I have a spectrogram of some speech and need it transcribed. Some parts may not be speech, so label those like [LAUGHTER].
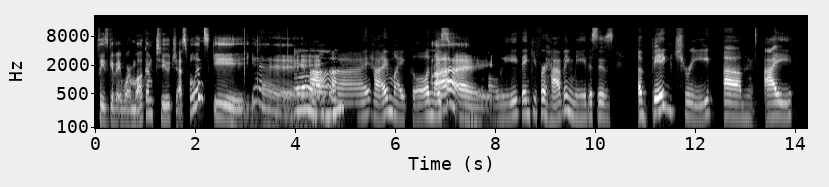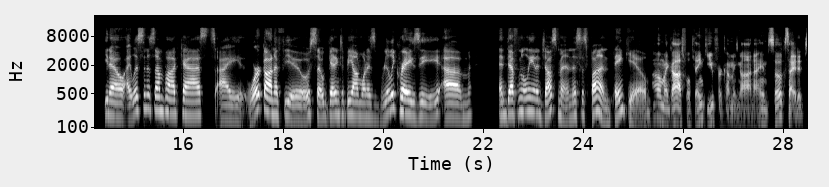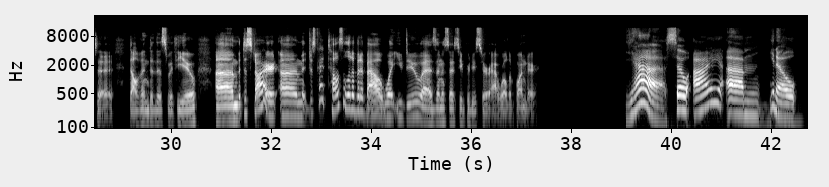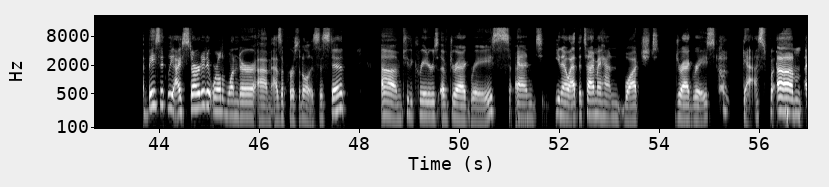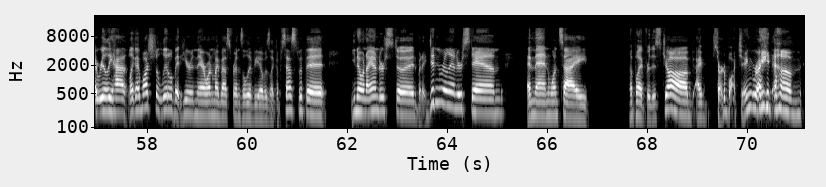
Please give a warm welcome to Jess Wolinsky. Yay! Hi, hi, Michael. Nice, Hi. Molly. Thank you for having me. This is a big treat. Um, I, you know, I listen to some podcasts, I work on a few, so getting to be on one is really crazy. Um, and definitely an adjustment. This is fun. Thank you. Oh my gosh. Well, thank you for coming on. I am so excited to delve into this with you. Um, but to start, um, just kind of tell us a little bit about what you do as an associate producer at World of Wonder. Yeah. So I um, you know, basically I started at World of Wonder um as a personal assistant um to the creators of Drag Race and you know, at the time I hadn't watched Drag Race. [GASPS] Gasp. Um I really had like I watched a little bit here and there. One of my best friends Olivia was like obsessed with it. You know, and I understood, but I didn't really understand. And then once I applied for this job, I started watching, [LAUGHS] right? Um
